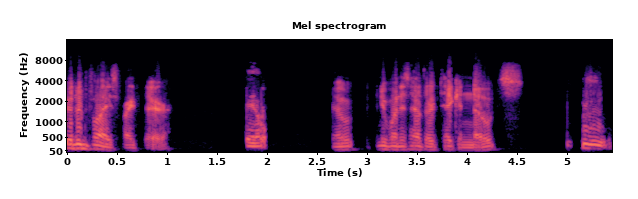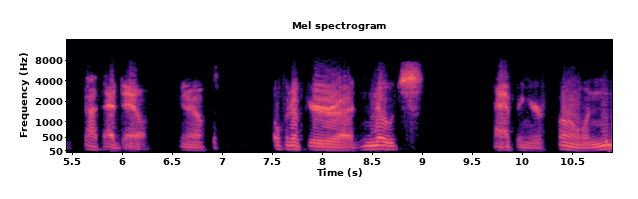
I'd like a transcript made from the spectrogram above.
good advice right there. Yeah. You know, if anybody's out there taking notes, Hmm. got that down. You know, open up your uh, notes app in your phone,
